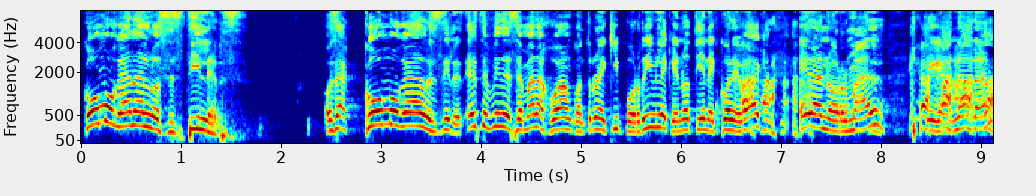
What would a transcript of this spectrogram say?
¿cómo ganan los Steelers? O sea, ¿cómo ganan los Steelers? Este fin de semana jugaban contra un equipo horrible que no tiene coreback. Era normal que ganaran.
